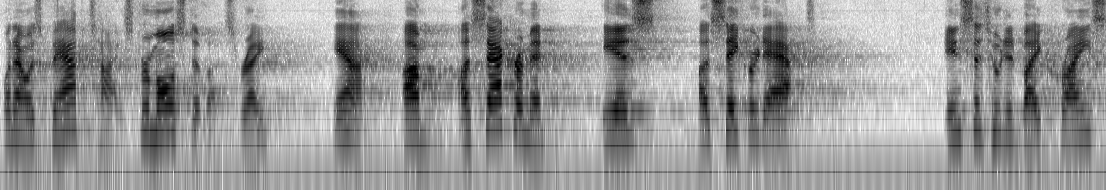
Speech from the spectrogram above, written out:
When I was baptized, for most of us, right? Yeah. Um, a sacrament is a sacred act instituted by Christ,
